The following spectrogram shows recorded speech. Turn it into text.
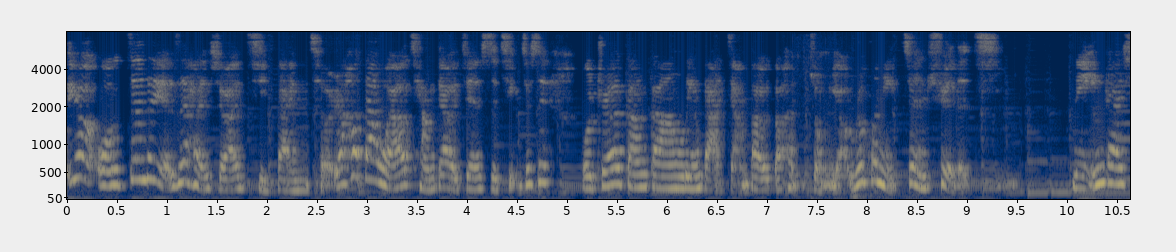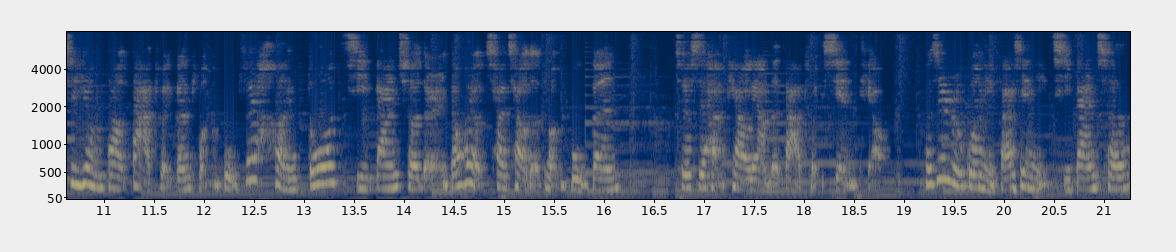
因为我真的也是很喜欢骑单车。然后，但我要强调一件事情，就是我觉得刚刚 Linda 讲到一个很重要，如果你正确的骑，你应该是用到大腿跟臀部，所以很多骑单车的人都会有翘翘的臀部跟。就是很漂亮的大腿线条，可是如果你发现你骑单车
